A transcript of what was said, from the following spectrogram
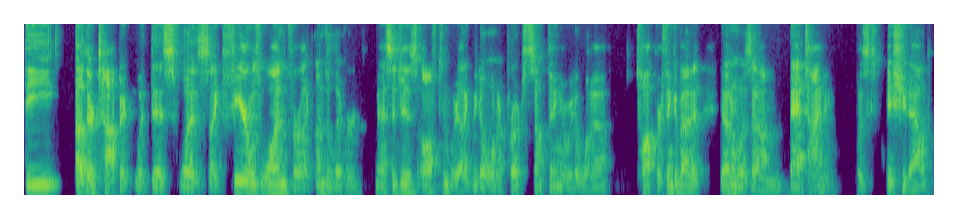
The other topic with this was like fear was one for like undelivered messages often where like we don't want to approach something or we don't want to talk or think about it. The other one was um, bad timing was issued out.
